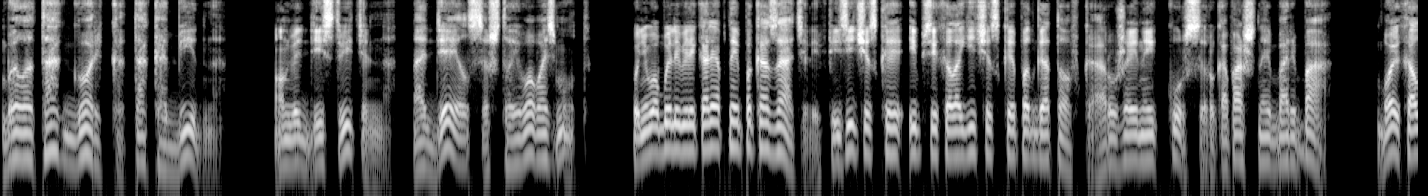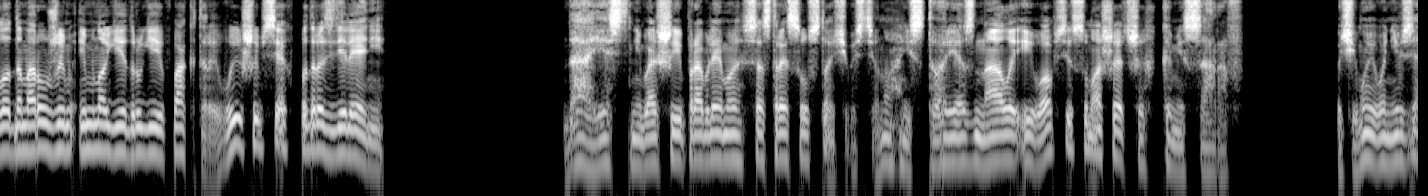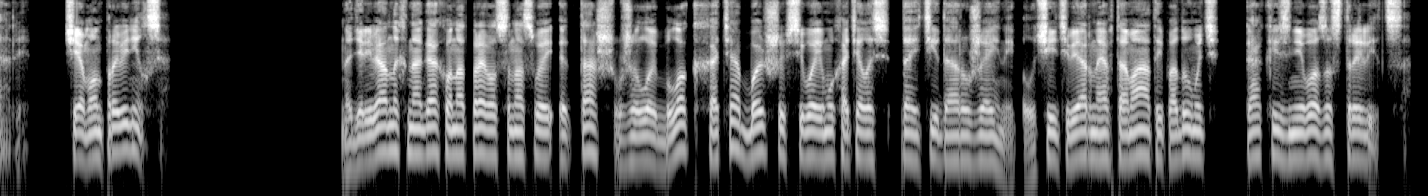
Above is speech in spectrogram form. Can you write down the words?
Было так горько, так обидно. Он ведь действительно надеялся, что его возьмут. У него были великолепные показатели, физическая и психологическая подготовка, оружейные курсы, рукопашная борьба, бой холодным оружием и многие другие факторы, выше всех подразделений. Да, есть небольшие проблемы со стрессоустойчивостью, но история знала и вовсе сумасшедших комиссаров. Почему его не взяли? Чем он провинился? На деревянных ногах он отправился на свой этаж в жилой блок, хотя больше всего ему хотелось дойти до оружейной, получить верный автомат и подумать, как из него застрелиться.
